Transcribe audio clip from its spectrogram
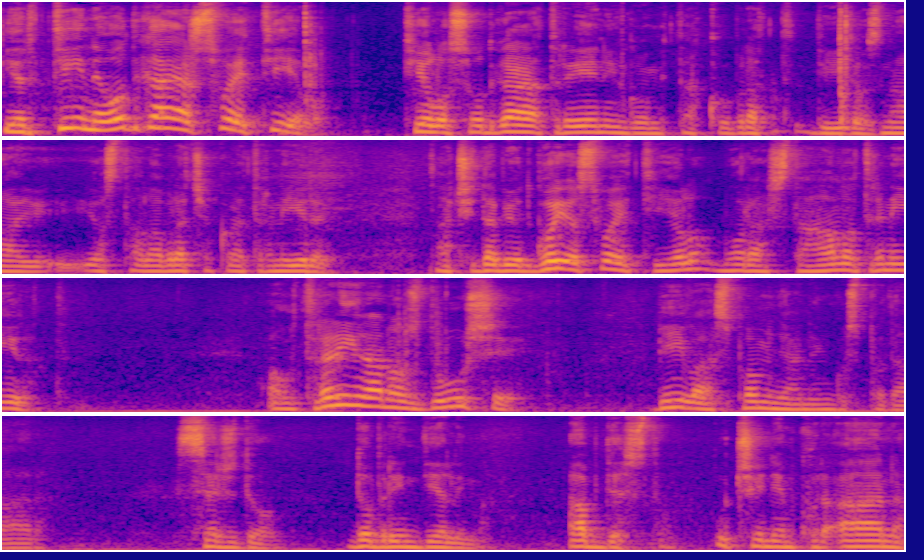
Jer ti ne odgajaš svoje tijelo. Tijelo se odgaja treningom i tako, brat Dido znaju i ostala braća koja treniraju. Znači, da bi odgojio svoje tijelo, moraš stalno trenirati. A utreniranost duše biva spominjanjem gospodara, seždom, dobrim dijelima, abdestom, učenjem Kur'ana,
